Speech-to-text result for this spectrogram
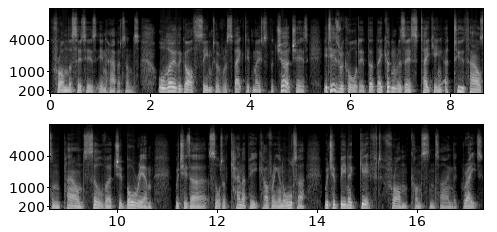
from the city's inhabitants. Although the Goths seem to have respected most of the churches, it is recorded that they couldn't resist taking a £2,000 silver ciborium, which is a sort of canopy covering an altar, which had been a gift from Constantine the Great.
